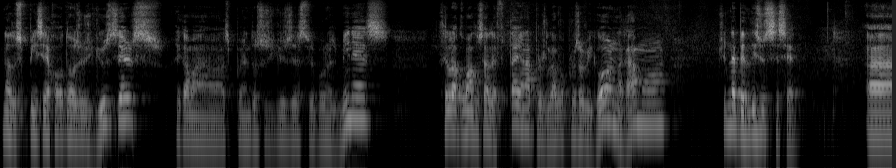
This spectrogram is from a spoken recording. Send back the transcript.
να τους πεις έχω τόσους users έκανα ας πούμε τόσους users στους επόμενους μήνες θέλω ακόμα τόσα λεφτά για να προσλάβω προσωπικό, να κάνω και να επενδύσω σε σένα. Α,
